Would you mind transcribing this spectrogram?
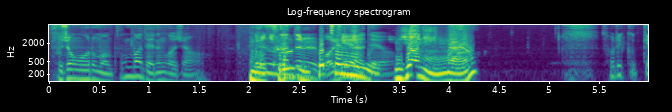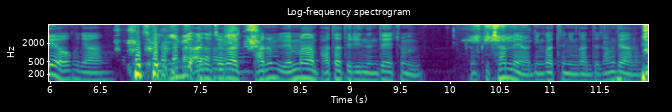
부정 호르몬 뿜어내는 되는 거죠. 그런 인간들을 멀리 해야 돼요. 비전이 있나요? 소리 끌게요 그냥 입이 아니 제가 다른 웬만하면 받아들이는데 좀, 좀 귀찮네요. 님 같은 인간들 상대하는 거.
